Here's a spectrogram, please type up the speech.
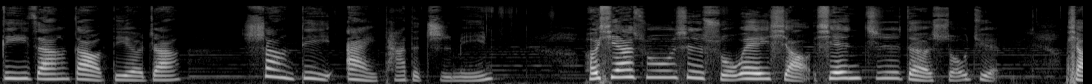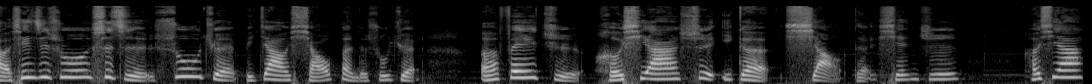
第一章到第二章，上帝爱他的子民。和西阿书是所谓小先知的手卷，小先知书是指书卷比较小本的书卷。而非指何西阿是一个小的先知。何西阿，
